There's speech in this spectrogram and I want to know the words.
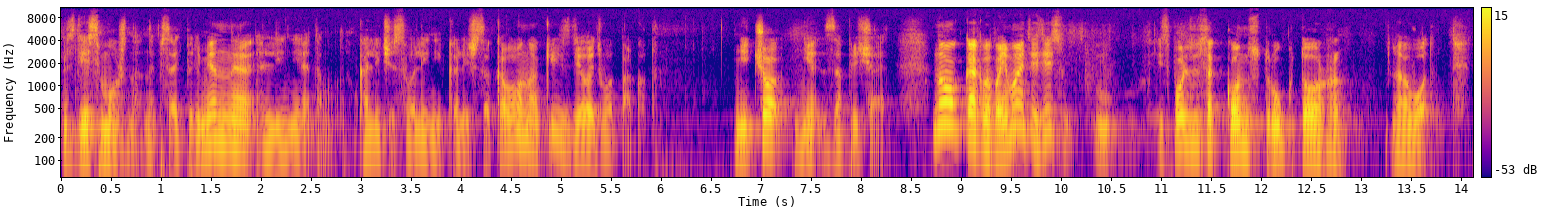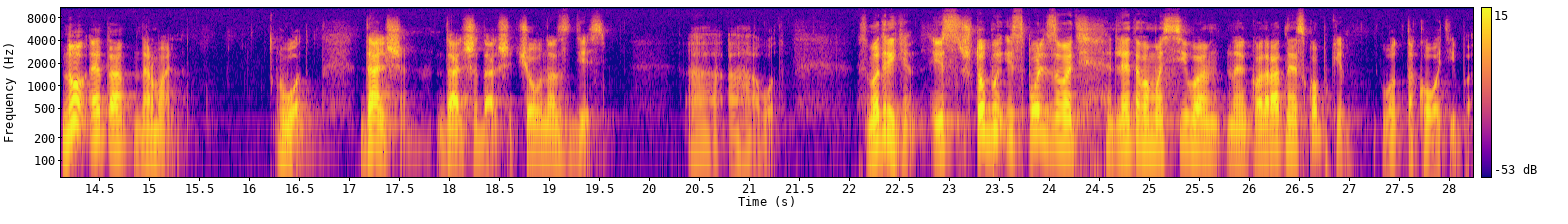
здесь можно написать переменная, линия, там, количество линий, количество колонок и сделать вот так вот. Ничего не запрещает. Но, как вы понимаете, здесь используется конструктор. Вот. Но это нормально. Вот. Дальше, дальше, дальше. Что у нас здесь? А, ага, вот. Смотрите, чтобы использовать для этого массива э, квадратные скобки, вот такого типа,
